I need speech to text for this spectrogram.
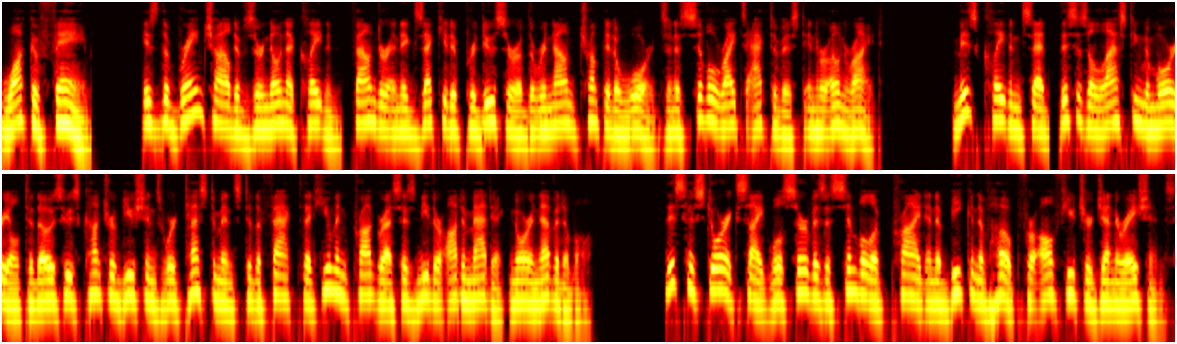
«Walk of Fame» is the brainchild of Xernona Clayton, founder and executive producer of the renowned Trumpet Awards and a civil rights activist in her own right. Ms. Clayton said, this is a lasting memorial to those whose contributions were testaments to the fact that human progress is neither automatic nor inevitable. This historic site will serve as a symbol of pride and a beacon of hope for all future generations.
